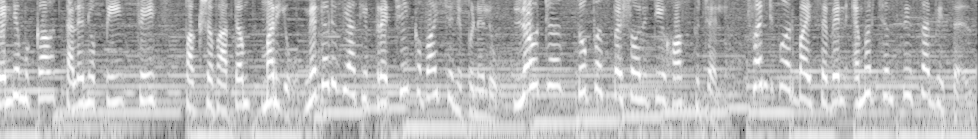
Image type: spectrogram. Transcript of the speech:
వెన్నెముక తలనొప్పి ఫిట్స్ పక్షవాతం మరియు మెదడు వ్యాధి ప్రత్యేక వైద్య నిపుణులు Lotus super speciality hospital twenty four by seven emergency services.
